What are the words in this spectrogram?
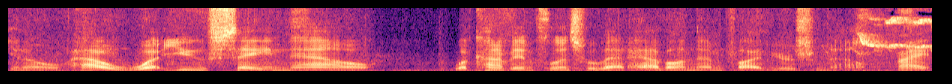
you know, how what you say now, what kind of influence will that have on them five years from now, Right.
